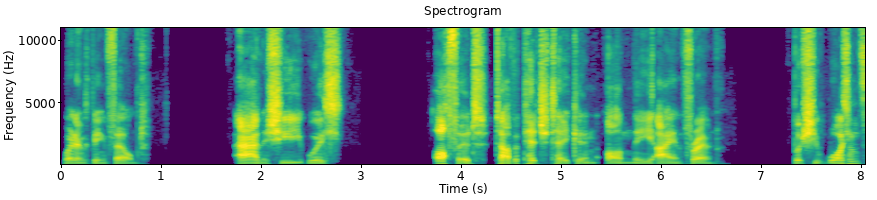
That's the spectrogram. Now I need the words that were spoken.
when it was being filmed, and she was offered to have a picture taken on the Iron Throne, but she wasn't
